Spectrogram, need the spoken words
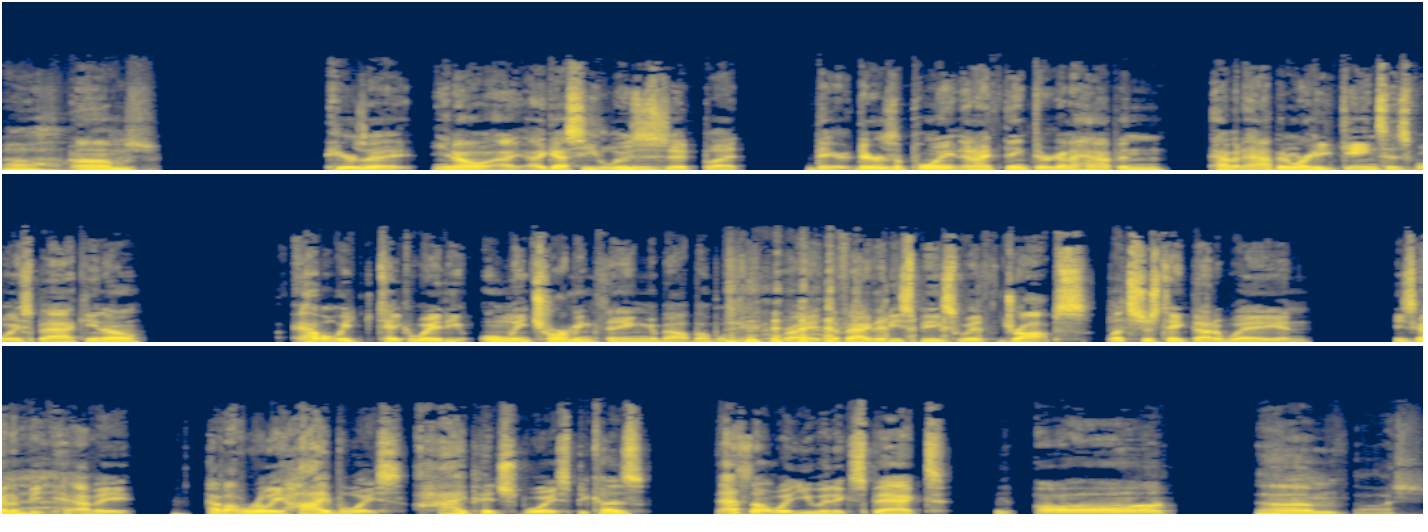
oh, Um, gosh. here's a you know I, I guess he loses it but there there's a point and i think they're gonna happen have it happen where he gains his voice back you know how about we take away the only charming thing about bumblebee right the fact that he speaks with drops let's just take that away and he's gonna be have a have a really high voice high pitched voice because that's not what you would expect um gosh.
